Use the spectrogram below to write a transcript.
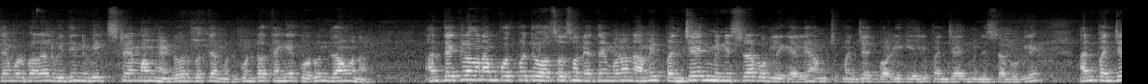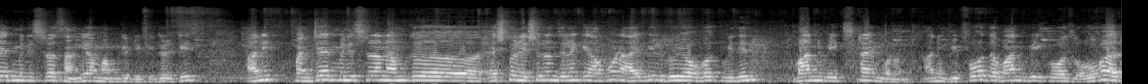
ते म्हणपाक लागले विदीन विक्स टायम आमी हँडओवर करता म्हणटा पूण तो? तेंगे करून जावना आनी ताका लागून आमी पोतपोती असो वचून येताय म्हणून आमी पंचायत मिनिस्टरा बोगली गेले. आमची पंचायत बॉडी गेली पंचायत मिनिस्टरा बोगली आनी पंचायत मिनिस्टरा सांगले आमगे डिफिकल्टीज आनी पंचायत मिनिस्टरान आमकां एश करून एश्युरन्स दिलें की आपूण I will do your work within one weeks time म्हणून. आनी before the one week was over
